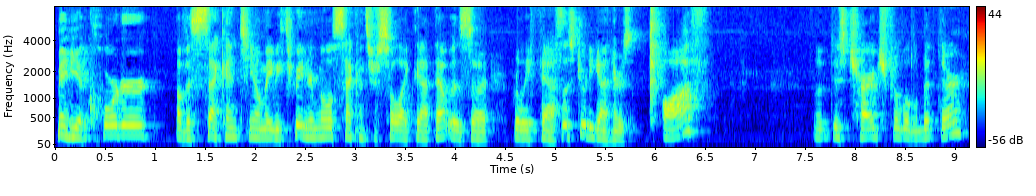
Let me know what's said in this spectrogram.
maybe a quarter of a second, you know, maybe 300 milliseconds or so like that. That was uh, really fast. Let's do it again. Here's off. Let discharge for a little bit there.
